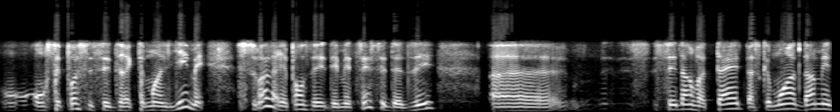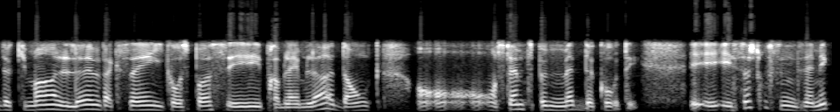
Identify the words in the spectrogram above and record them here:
on ne sait pas si c'est directement lié, mais souvent la réponse des, médecins, c'est de dire euh, c'est dans votre tête parce que moi, dans mes documents, le vaccin, il cause pas ces problèmes-là, donc on, se fait un petit peu mettre de côté. Et, ça, je trouve que c'est une dynamique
